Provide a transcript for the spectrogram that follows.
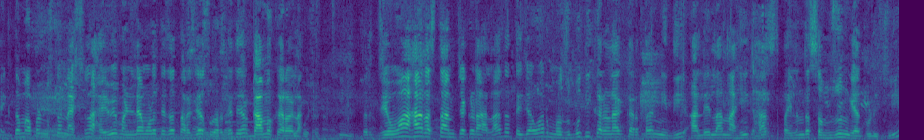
एकदम आपण नुसतं नॅशनल हायवे म्हणल्यामुळे त्याचा दर्जा सुधारणे त्याच्यावर कामं करावी लागतात. तर जेव्हा हा रस्ता आमच्याकडे आला तर त्याच्यावर मजबूतीकरणाकरता निधी आलेला नाही हा पहिल्यांदा समजून घ्या थोडीशी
